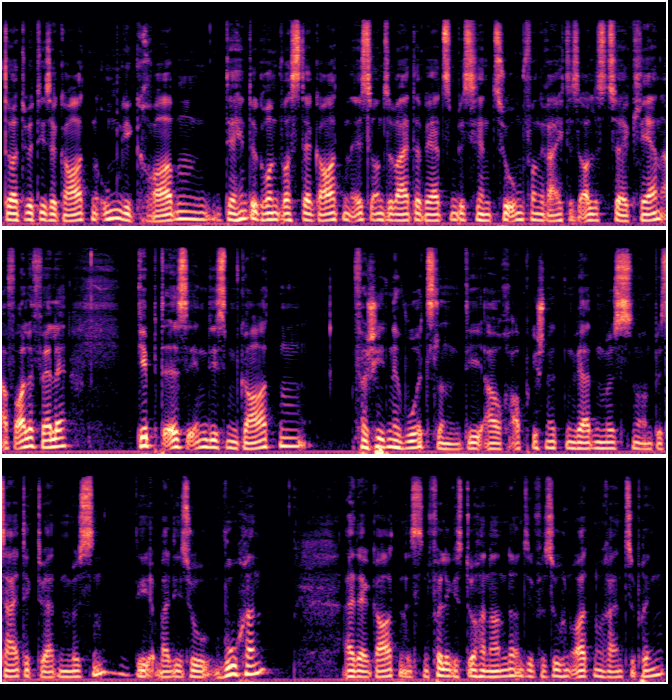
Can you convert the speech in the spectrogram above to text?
dort wird dieser Garten umgegraben. Der Hintergrund, was der Garten ist und so weiter, wäre jetzt ein bisschen zu umfangreich, das alles zu erklären. Auf alle Fälle gibt es in diesem Garten verschiedene Wurzeln, die auch abgeschnitten werden müssen und beseitigt werden müssen, die, weil die so wuchern. Also der Garten ist ein völliges Durcheinander und sie versuchen Ordnung reinzubringen.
